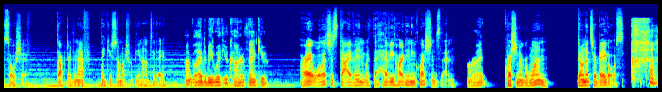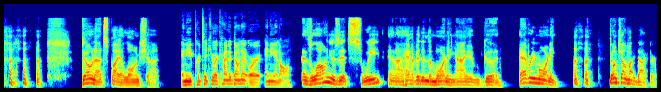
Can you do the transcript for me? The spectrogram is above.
Soul Shift. Dr. DeNeff, thank you so much for being on today. I'm glad to be with you, Connor. Thank you. All right, well, let's just dive in with the heavy, hard hitting questions then. All right. Question number one Donuts or bagels? Donuts by a long shot. Any particular kind of donut or any and all? As long as it's sweet and I have it in the morning, I am good. Every morning. Don't tell my doctor.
